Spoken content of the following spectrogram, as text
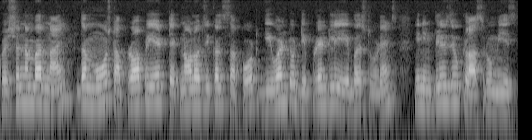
Question number 9. The most appropriate technological support given to differently able students in inclusive classroom is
